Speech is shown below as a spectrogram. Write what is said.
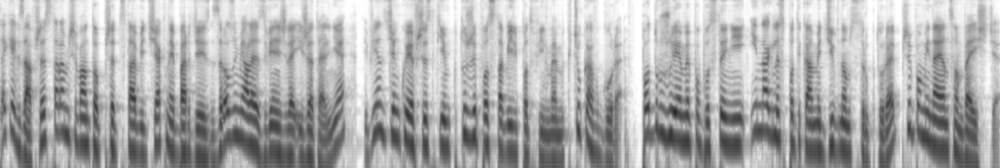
Tak jak zawsze staram się wam to przedstawić jak najbardziej zrozumiale, zwięźle i rzetelnie, więc dziękuję wszystkim, którzy postawili pod filmem kciuka w górę. Podróżujemy po pustyni i nagle spotykamy dziwną strukturę przypominającą wejście.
